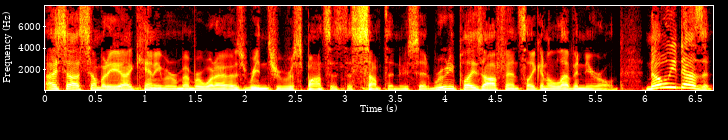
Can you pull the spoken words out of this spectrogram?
I saw somebody, I can't even remember what I was reading through responses to something who said, Rudy plays offense like an 11 year old. No, he doesn't.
